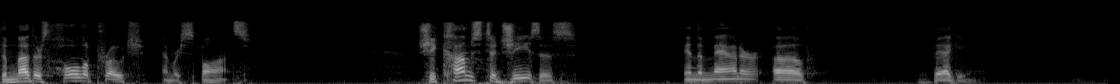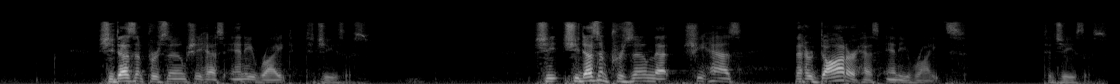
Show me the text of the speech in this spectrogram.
the mother's whole approach and response. She comes to Jesus in the manner of begging. She doesn't presume she has any right to Jesus. She, she doesn't presume that she has that her daughter has any rights to Jesus.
